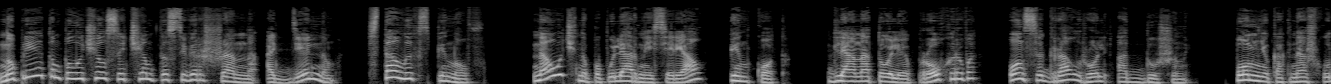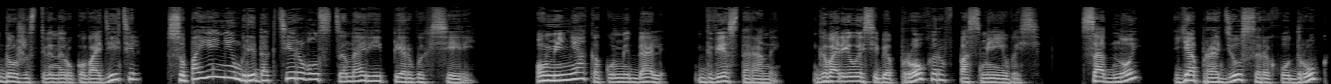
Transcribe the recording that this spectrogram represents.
но при этом получился чем-то совершенно отдельным, стал их спин -офф. Научно-популярный сериал «Пин-код». Для Анатолия Прохорова он сыграл роль отдушины. Помню, как наш художественный руководитель с упоением редактировал сценарии первых серий. «У меня, как у медали, две стороны», — говорила себе Прохоров, посмеиваясь. «С одной я продюсер и худрук,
